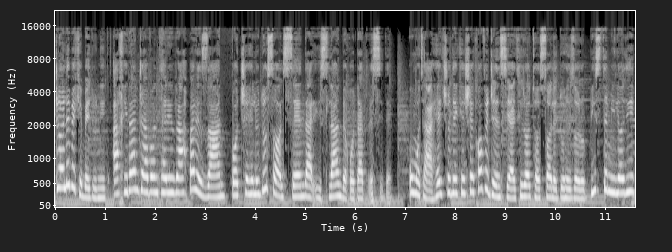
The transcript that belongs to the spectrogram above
جالبه که بدونید اخیرا جوانترین رهبر زن با 42 سال سن در ایسلند به قدرت رسیده. او متعهد شده که شکاف جنسیتی را تا سال 2020 میلادی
